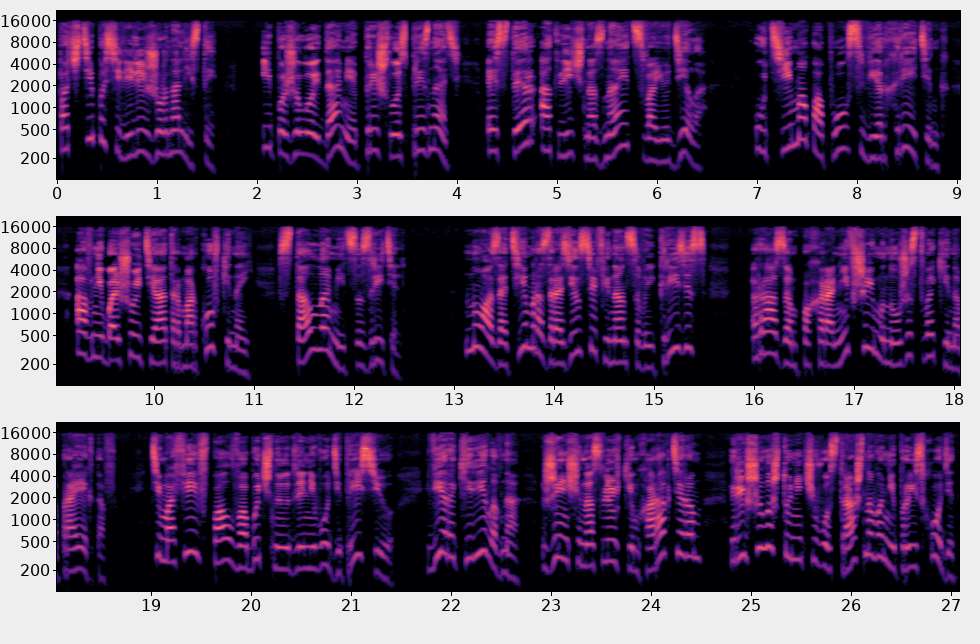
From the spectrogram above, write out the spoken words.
почти поселились журналисты. И пожилой даме пришлось признать, Эстер отлично знает свое дело. У Тима пополз вверх рейтинг, а в небольшой театр Марковкиной стал ломиться зритель. Ну а затем разразился финансовый кризис, разом похоронивший множество кинопроектов. Тимофей впал в обычную для него депрессию, Вера Кирилловна, женщина с легким характером, решила, что ничего страшного не происходит,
